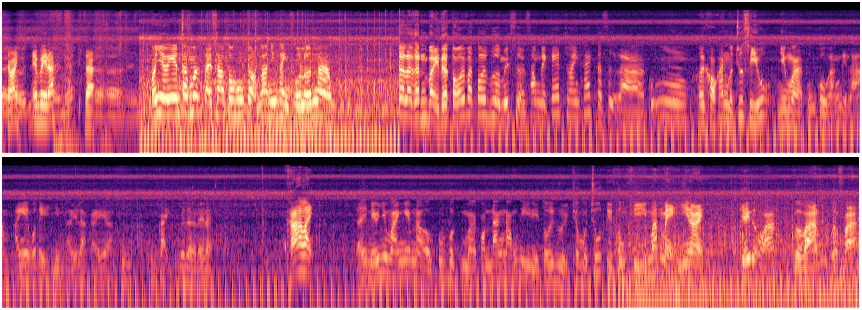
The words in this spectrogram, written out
Ờ, chào anh. ờ, em về đã. dạ. Ờ, ờ, có nhiều anh em thắc mắc tại sao tôi không chọn ra những thành phố lớn làm? Giờ là gần 7 giờ tối và tôi vừa mới sửa xong cái két cho anh khách. Thật sự là cũng hơi khó khăn một chút xíu Nhưng mà cũng cố gắng để làm. Anh em có thể nhìn thấy là cái khung, khung cảnh bây giờ đây này. Khá lạnh Đấy, nếu như mà anh em nào ở khu vực mà còn đang nóng thì để tôi gửi cho một chút cái không khí mát mẻ như này. Kế được hóa vừa bán, vừa phá.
